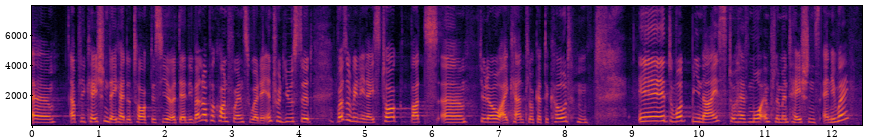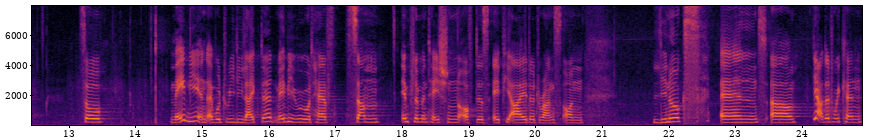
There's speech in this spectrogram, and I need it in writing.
uh, application. They had a talk this year at their developer conference where they introduced it. It was a really nice talk, but uh, you know, I can't look at the code. it would be nice to have more implementations anyway. So maybe, and I would really like that, maybe we would have some implementation of this API that runs on Linux, and uh, yeah, that we can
